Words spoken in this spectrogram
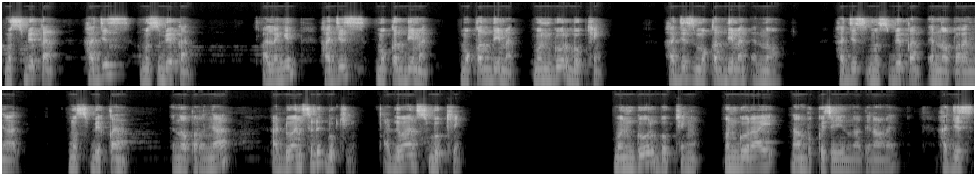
മുസ്ബിഖൻ ഹജ്ജസ് മുസ്ബിഖൻ അല്ലെങ്കിൽ ഹജ്ജസ് മുഖദ്ദിമൻ മുഖദ്ദിമൻ മുൻകൂർ ബുക്കിംഗ് ഹജ്ജസ് മുഖദ്ദിമൻ എന്നോ ഹജ്ജസ് മുസ്ബിഖൻ എന്നോ പറഞ്ഞാൽ മുസ്ബിഖൻ എന്നോ പറഞ്ഞാൽ അഡ്വാൻസ്ഡ് ബുക്കിംഗ് അഡ്വാൻസ് ബുക്കിംഗ് മുൻകൂർ ബുക്കിംഗ് മുൻകൂറായി നാം ബുക്ക് ചെയ്യുന്നതിനാണ് ഹജ്ജിസ്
